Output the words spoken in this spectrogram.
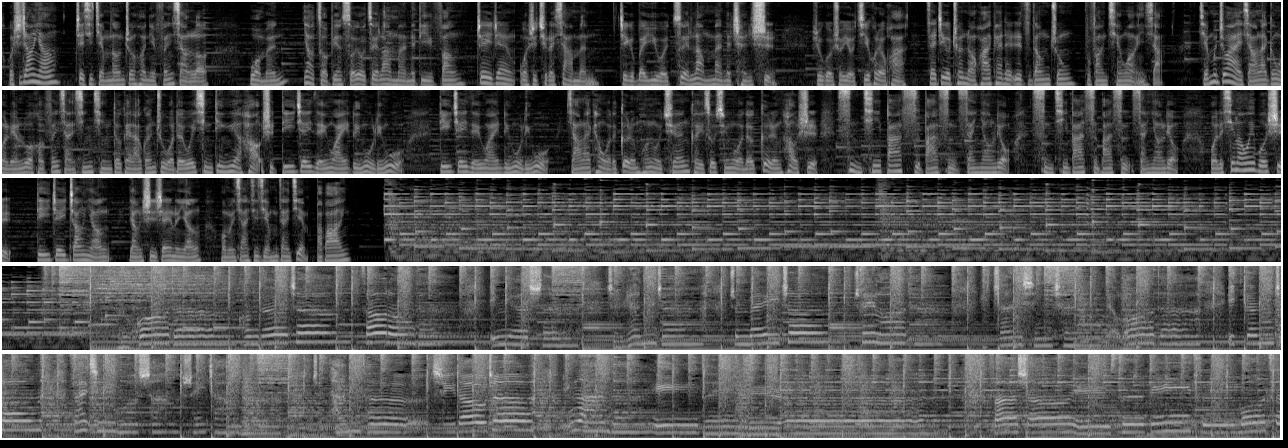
我是张扬，这期节目当中和你分享了。我们要走遍所有最浪漫的地方。这一站，我是去了厦门，这个被誉为最浪漫的城市。如果说有机会的话，在这个春暖花开的日子当中，不妨前往一下。节目之外，想要来跟我联络和分享心情，都可以来关注我的微信订阅号是 DJZY 零五零五，DJZY 零五零五。想要来看我的个人朋友圈，可以搜寻我的个人号是四七八四八四三幺六四七八四八四三幺六。我的新浪微博是。DJ 张扬，杨是山羊的羊，我们下期节目再见，拜拜。路过的狂歌着，躁动的音乐声，正认真准备着坠落看星辰，掉落的一根针，在寂寞上睡着了，正忐忑祈祷着平安的一对旅人，发梢一丝彼此磨蹭，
